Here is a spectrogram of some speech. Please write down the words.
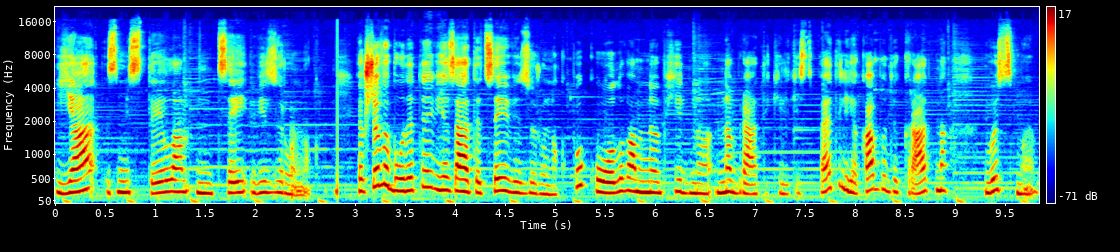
я змістила цей візерунок. Якщо ви будете в'язати цей візерунок по колу, вам необхідно набрати кількість петель, яка буде кратна 8.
